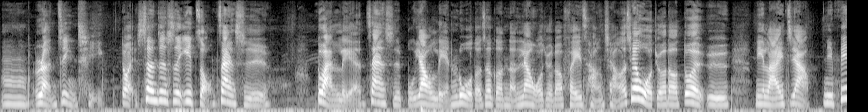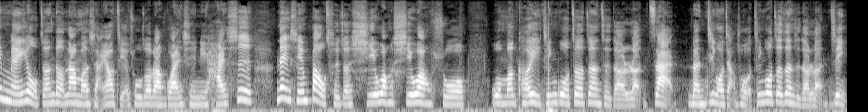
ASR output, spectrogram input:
嗯冷静期，对，甚至是一种暂时断联、暂时不要联络的这个能量，我觉得非常强，而且我觉得对于你来讲。你并没有真的那么想要结束这段关系，你还是内心抱持着希望，希望说我们可以经过这阵子的冷战、冷静。我讲错，经过这阵子的冷静，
